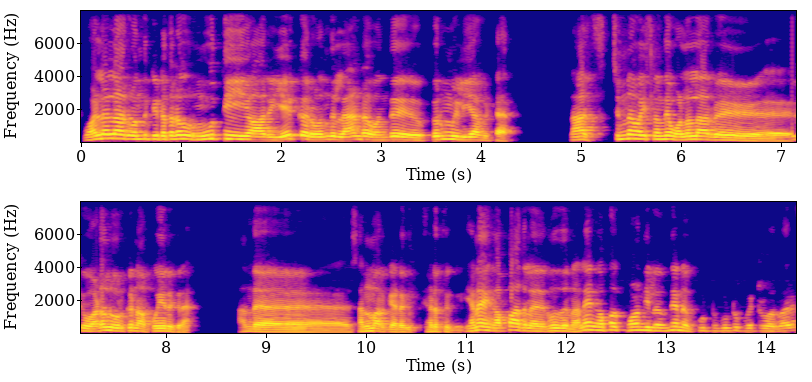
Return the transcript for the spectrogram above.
வள்ளலார் வந்து கிட்டத்தட்ட ஒரு நூத்தி ஆறு ஏக்கர் வந்து லேண்டை வந்து பெருமொழியா விட்டார். நான் சின்ன வயசுல இருந்தே வள்ளலார் வடலூருக்கு நான் போயிருக்கிறேன். அந்த சன்மார்க் இட இடத்துக்கு. ஏன்னா எங்க அப்பா அதுல இருந்ததுனால எங்க அப்பா குழந்தையில இருந்து என்னை கூட்டு கூட்டு போயிட்டு வருவாரு.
